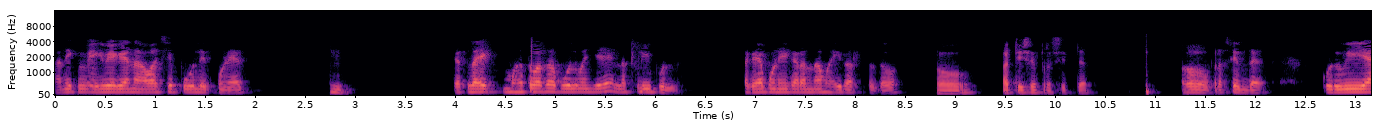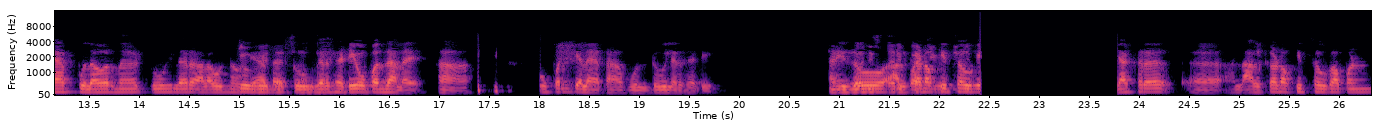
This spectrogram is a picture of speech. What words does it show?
अनेक वेगवेगळ्या नावाचे पूल आहेत पुण्यात. त्यातला एक महत्त्वाचा पूल म्हणजे लकडी पूल. सगळ्या पुणेकरांना माहीत असतो तो. हो अतिशय प्रसिद्ध. हो प्रसिद्ध. पूर्वी या पुलावरनं टू व्हीलर अलाउड नव्हते आता टू व्हीलरसाठी ओपन झालाय. हा. ओपन केलाय आता हा पूल टू व्हीलरसाठी आणि जो अल्का डॉकीज चौक या खरं अल्का डॉकीज चौक आपण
